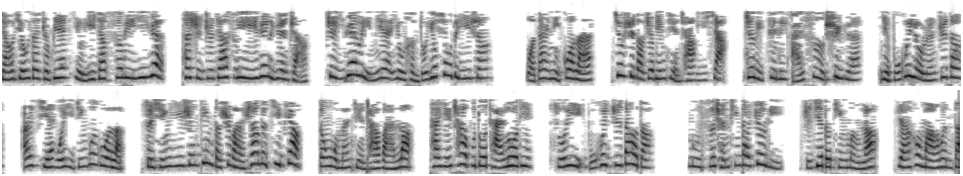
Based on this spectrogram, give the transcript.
小九在这边有一家私立医院，他是这家私立医院的院长。这医院里面有很多优秀的医生，我带你过来就是到这边检查一下。这里距离 S 市远，也不会有人知道。而且我已经问过了。”随行医生订的是晚上的机票，等我们检查完了，他也差不多才落地，所以不会知道的。穆思辰听到这里，直接都听懵了，然后忙问道：“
